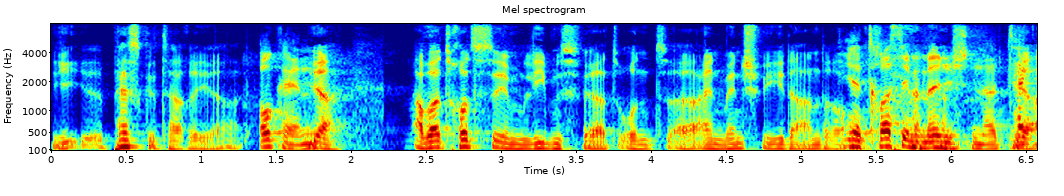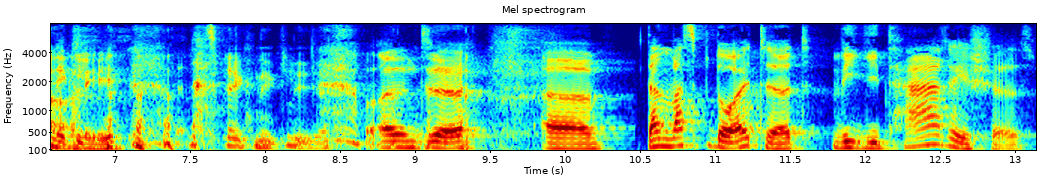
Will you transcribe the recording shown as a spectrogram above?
Äh, Pesketarier. Okay. Ja. Aber trotzdem liebenswert und äh, ein Mensch wie jeder andere auch. Ja, trotzdem Mensch, ne? Technically. Technically, ja. Und äh, äh, dann, was bedeutet vegetarisches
